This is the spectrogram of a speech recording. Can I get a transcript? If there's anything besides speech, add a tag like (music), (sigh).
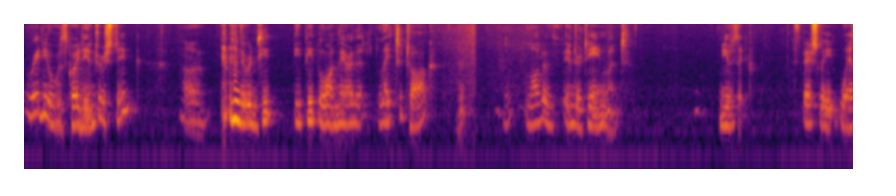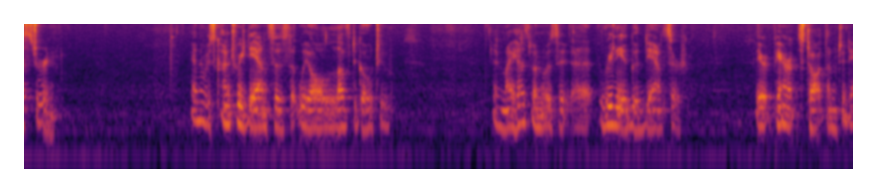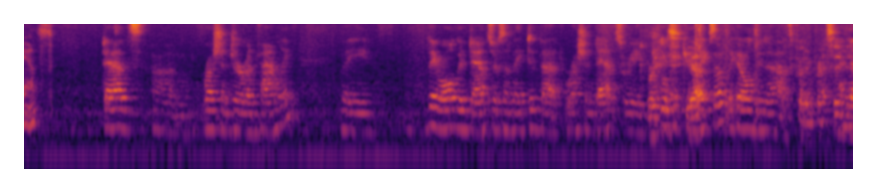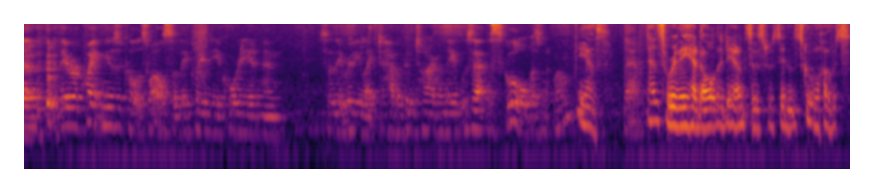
radio was quite interesting. Uh, (clears throat) there would be, people on there that liked to talk. A lot of entertainment, music, especially Western. And there was country dances that we all loved to go to. And my husband was a, a, really a good dancer. Their parents taught them to dance. Dad's um, Russian German family. They they were all good dancers, and they did that Russian dance where you Right, pick your yeah. legs up. They could all do that. That's quite impressive. And yeah. then they were quite musical as well, so they played the accordion, and so they really liked to have a good time. And they it was at the school, wasn't it, Mom? Yes, Yeah. that's where they had all the dances, was in the schoolhouse.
